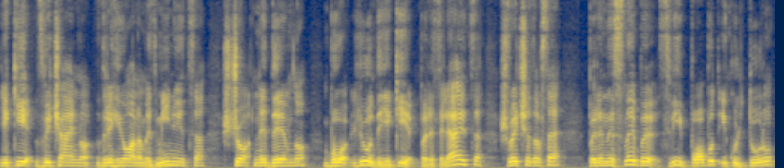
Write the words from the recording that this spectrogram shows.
які, звичайно, з регіонами змінюються, що не дивно, бо люди, які переселяються, швидше за все, перенесли би свій побут і культуру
